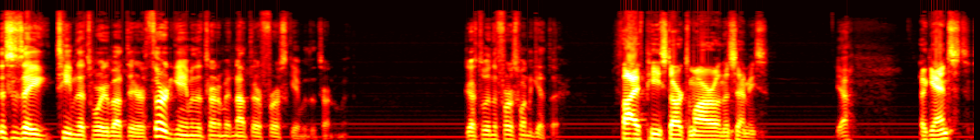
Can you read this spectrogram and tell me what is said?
this is a team that's worried about their third game in the tournament, not their first game of the tournament. You have to win the first one to get there. Five P start tomorrow in the semis. Yeah. Against?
